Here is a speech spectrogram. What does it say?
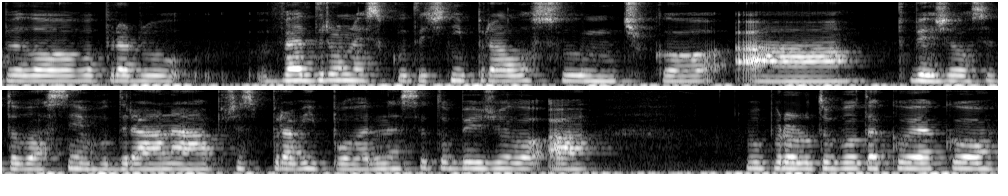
bylo opravdu vedro neskutečný, pralo sluníčko a běželo se to vlastně od rána přes pravý poledne se to běželo a opravdu to byl takový jako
